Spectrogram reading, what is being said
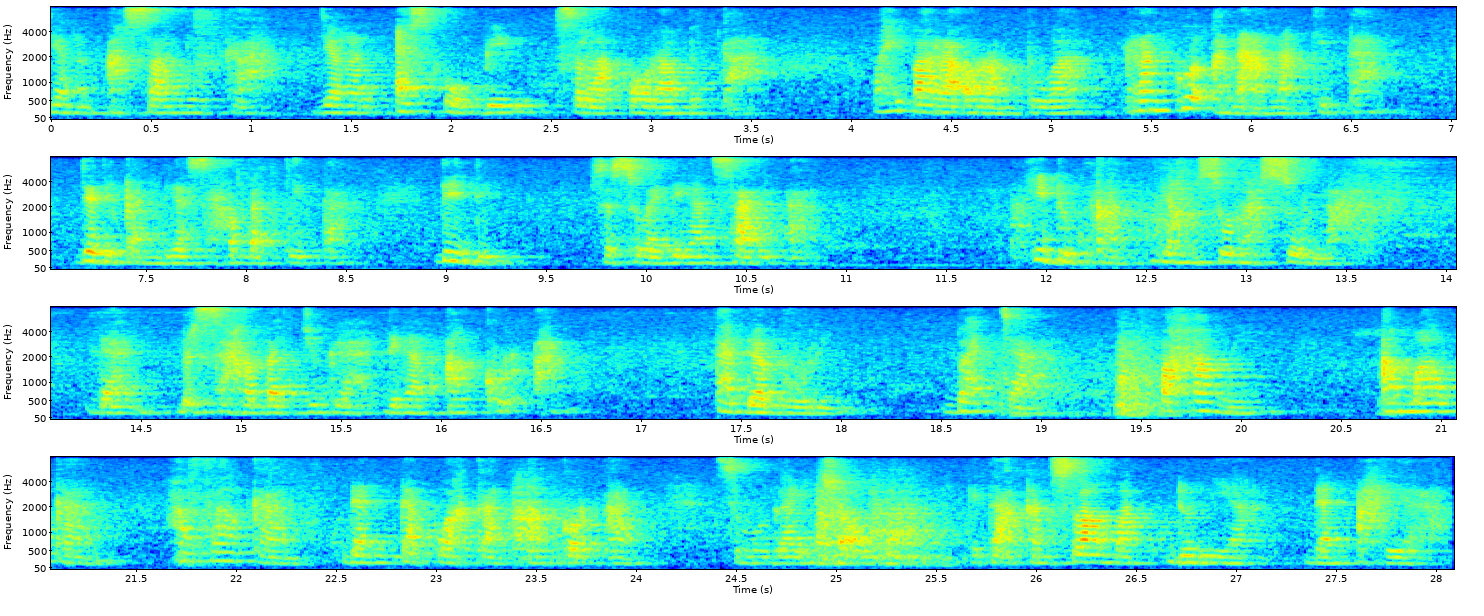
Jangan asal nikah. Jangan SOB setelah orang betah. Wahai para orang tua, rangkul anak-anak kita. Jadikan dia sahabat kita. Didik sesuai dengan syariat. Hidupkan yang sunnah-sunnah dan bersahabat juga dengan Al-Quran. Tadaburi, baca, pahami, amalkan, hafalkan, dan dakwahkan Al-Quran. Semoga insya Allah kita akan selamat dunia dan akhirat.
